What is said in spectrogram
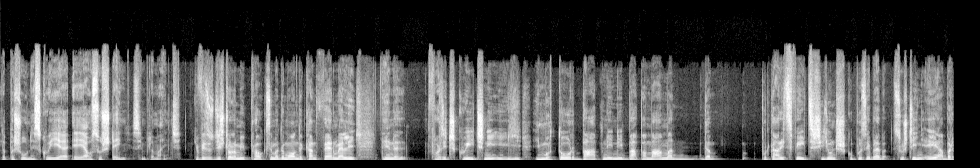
la persona è qui e ha sostegno, semplicemente. Che viso, giusto la mia prossima domanda, can fermeli den forsic quichni il, il motor babni ni baba mamma da portariz feiz si un scupose breba sustin e aber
